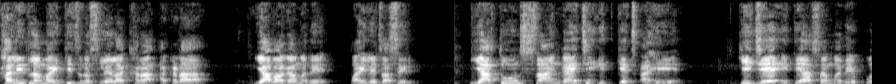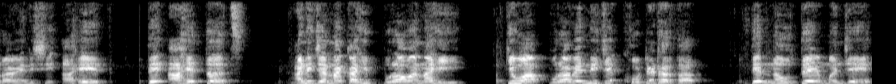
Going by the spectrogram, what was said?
खालिदला माहितीच नसलेला खरा आकडा या भागामध्ये पाहिलेच असेल. यातून सांगायचे इतकेच आहे की जे इतिहासामध्ये पुराव्यानिशी आहेत ते आहेतच. आणि ज्यांना काही पुरावा नाही किंवा पुराव्यांनी जे खोटे ठरतात ते नव्हते म्हणजे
